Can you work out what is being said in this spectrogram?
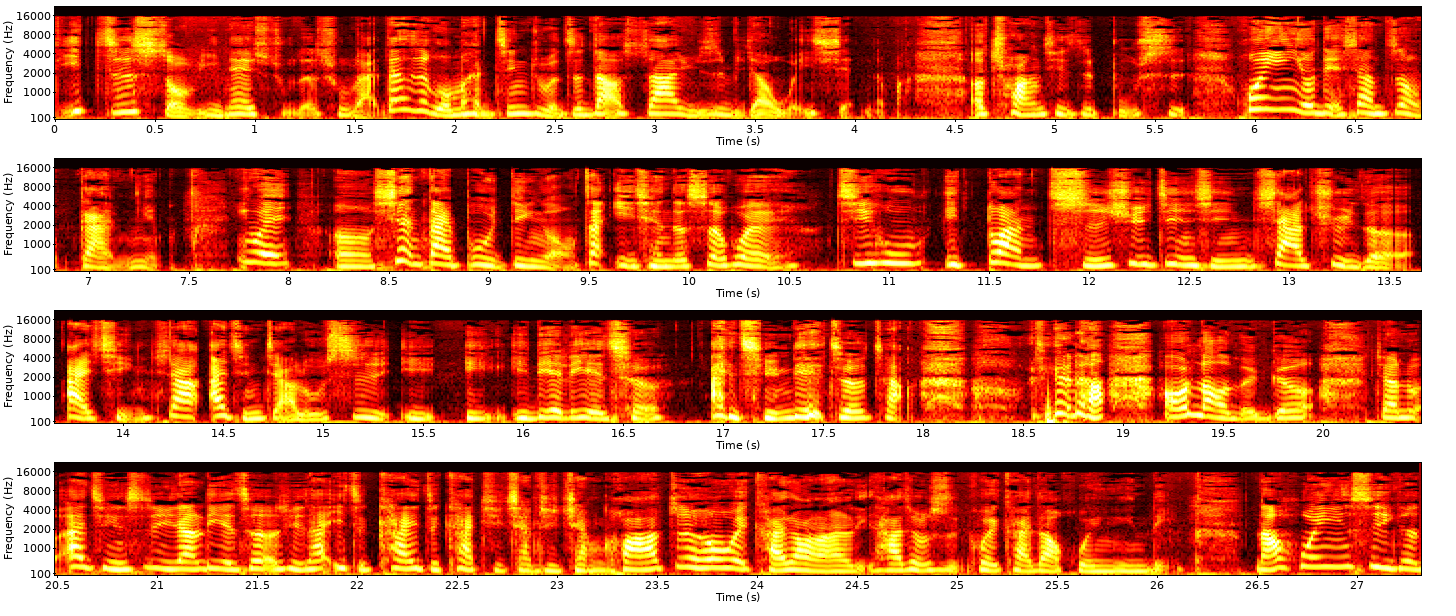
一只手以内数得出来。但是我们很清楚的知道，鲨鱼是比较危险的嘛，而床其实不是。婚姻有点像这种概念，因为嗯、呃，现代不一定哦，在以前的社会，几乎一段持续进行下去的爱情，像爱情，假如是一一一列列车。爱情列车长，天哪，好老的歌。假如爱情是一辆列车，而且它一直开，一直开，起抢起抢的话，最后会开到哪里？它就是会开到婚姻里。然后婚姻是一个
